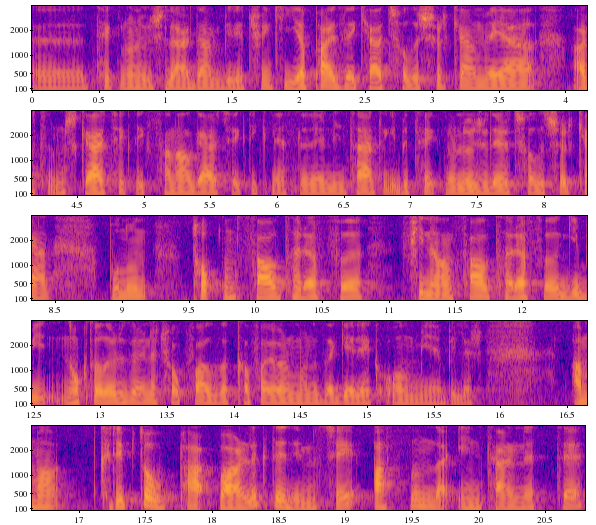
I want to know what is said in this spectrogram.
e, teknolojilerden biri. Çünkü yapay zeka çalışırken veya artırılmış gerçeklik, sanal gerçeklik, nesnelerin interneti gibi teknolojileri çalışırken bunun toplumsal tarafı, finansal tarafı gibi noktalar üzerine çok fazla kafa yormanıza gerek olmayabilir. Ama Kripto varlık dediğimiz şey aslında internette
